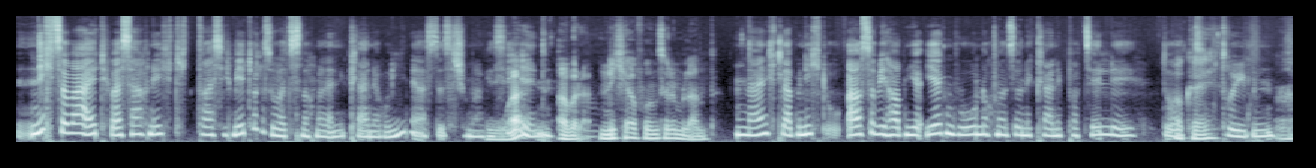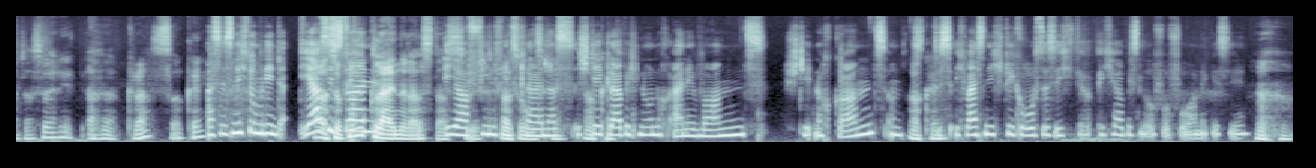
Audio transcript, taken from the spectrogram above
nicht so weit, ich weiß auch nicht, 30 Meter oder so hat es nochmal eine kleine Ruine. Hast du das schon mal gesehen? What? Aber nicht auf unserem Land. Nein, ich glaube nicht. Außer wir haben ja irgendwo nochmal so eine kleine Parzelle dort Okay. drüben. Ah, das wäre also krass, okay. Also es ist nicht unbedingt. Ja, es also ist viel ein. kleiner als das. ja, hier. viel, viel Also kleiner. Es steht, okay. glaube ich, nur noch eine Wand. Steht noch ganz. Und Okay. das, ich weiß nicht, wie groß es ist. Ich, ich habe es nur von vorne gesehen. Aha.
